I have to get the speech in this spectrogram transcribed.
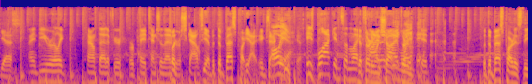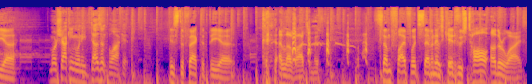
Yes. I mean, do you really count that if you're, or pay attention to that if you're a scout? Yeah, but the best part, yeah, exactly. Oh, yeah. He's blocking some like Got 31 five, shots, five kid. But the best part is the uh, More shocking when he doesn't block it. is the fact that the uh, I love watching this. Some five foot seven inch kid who's tall otherwise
